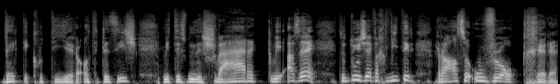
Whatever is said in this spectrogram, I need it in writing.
vertikutieren. Oder das ist mit einem schweren Gewicht. Also, nee, du tust einfach wieder Rasen auflockern.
